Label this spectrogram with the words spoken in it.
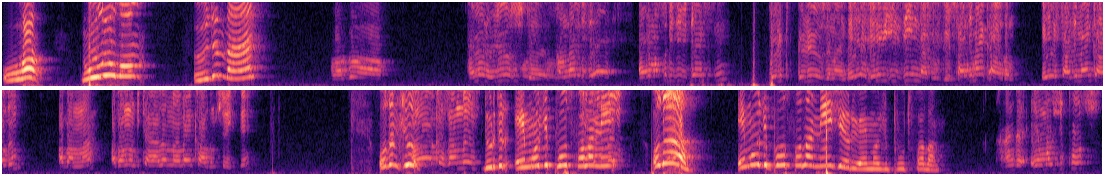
oha. Ne oluyor lan? Öldüm ben. Aga. Hemen ölüyoruz işte. Sandalye bize eğer masa bize bir dersin. Ölüp ölüyoruz hemen. Beyler beni bir izleyin bak bugün. Sadece ben kaldım. Beyler sadece ben kaldım. Adamla. Adamla bir tane adamla ben kaldım sürekli. Oğlum şu Aa kazandım. dur dur emoji pot falan ne? Oğlum. Emoji pot falan ne işe yarıyor emoji pot falan? Kanka emoji poz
